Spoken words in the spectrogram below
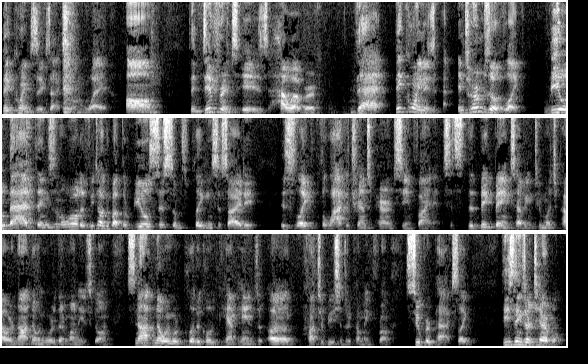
Bitcoin's the exact same way. Um, the difference is, however, that Bitcoin is, in terms of like real bad things in the world, if we talk about the real systems plaguing society, it's like the lack of transparency in finance. It's the big banks having too much power, not knowing where their money is going. It's not knowing where political campaigns uh, contributions are coming from. Super PACs, like these things are terrible.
